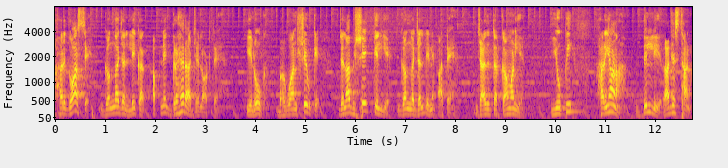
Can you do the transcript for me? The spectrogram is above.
हरिद्वार से गंगा जल लेकर अपने गृह राज्य लौटते हैं। ये लोग भगवान शिव के जलाभिषेक के लिए गंगा जल लेने आते हैं। ज़्यादातर कांवड़िए यूपी, हरियाणा, दिल्ली, राजस्थान,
